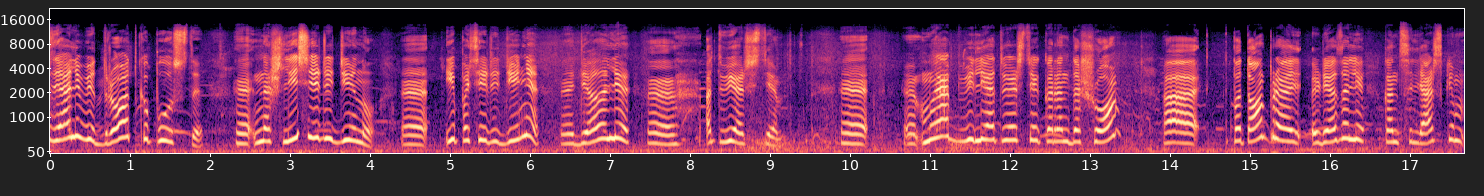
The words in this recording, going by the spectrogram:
взяли ведро от капусты, э, нашли середину э, и посередине э, делали отверстие. Э, мы обвели отверстие карандашом, а потом прорезали канцелярским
